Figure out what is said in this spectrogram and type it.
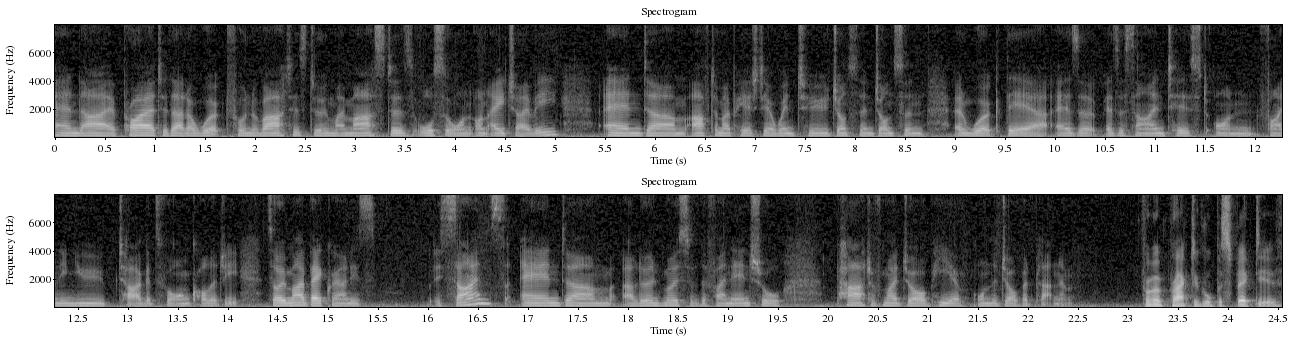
and I, prior to that I worked for Novartis doing my master's also on, on HIV, and um, after my PhD I went to Johnson & Johnson and worked there as a, as a scientist on finding new targets for oncology. So my background is, is science and um, I learned most of the financial part of my job here on the job at Platinum. From a practical perspective,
